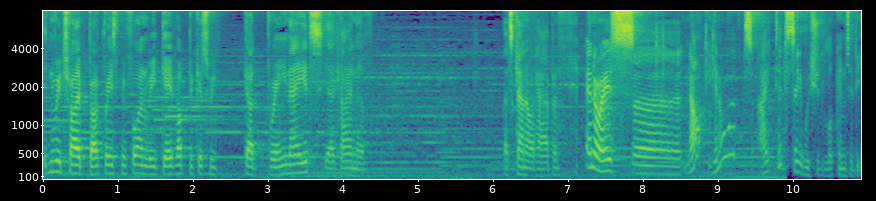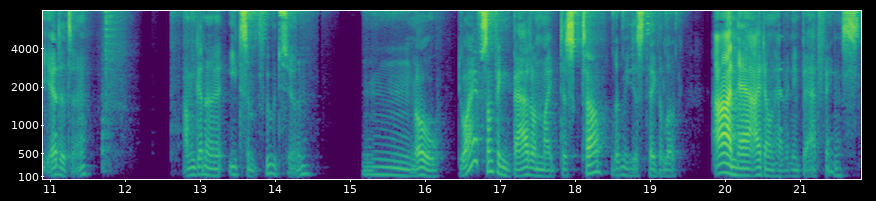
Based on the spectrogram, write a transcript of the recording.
Didn't we try bug race before and we gave up because we got brain aids? Yeah, kind of. That's kind of what happened. Anyways, uh, no, you know what? I did say we should look into the editor. I'm gonna eat some food soon. Mm, oh, do I have something bad on my desktop? Let me just take a look. Ah, nah, I don't have any bad things.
